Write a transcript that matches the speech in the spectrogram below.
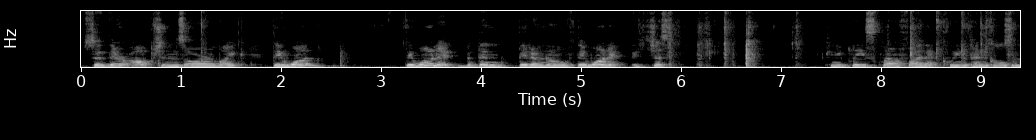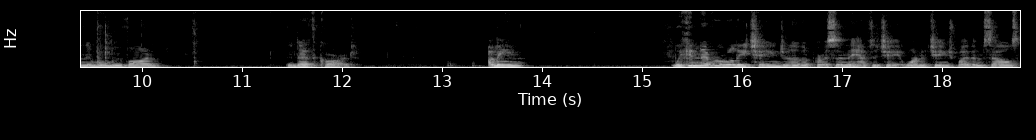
So their options are like they want they want it, but then they don't know if they want it. It's just can you please clarify that Queen of Pentacles and then we'll move on? The Death card. I mean, we can never really change another person. They have to want to change by themselves.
